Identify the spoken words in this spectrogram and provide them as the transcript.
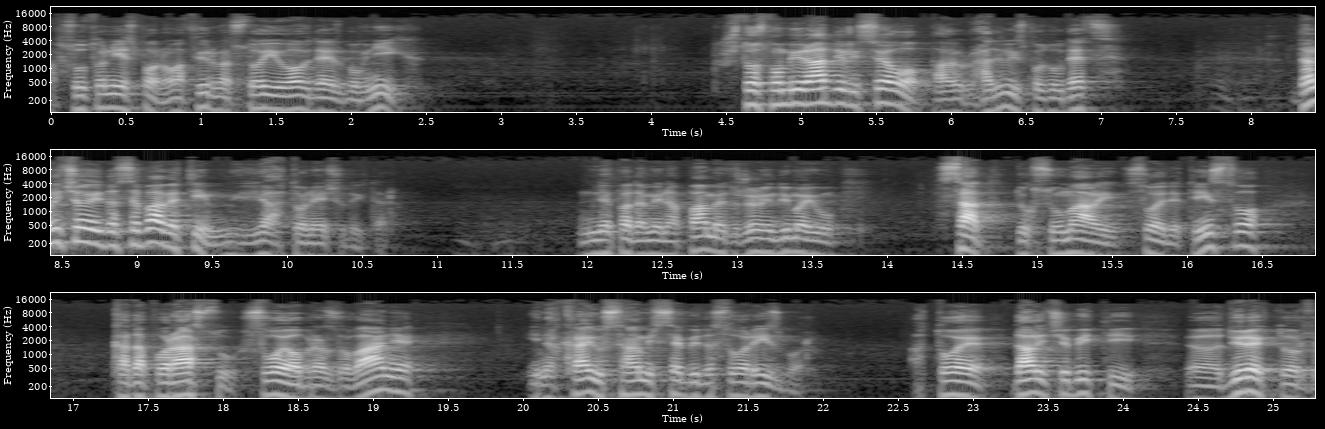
Apsolutno nije sporno. Ova firma stoji ovde zbog njih. Što smo mi radili sve ovo? Pa radili smo zbog dece. Da li će oni da se bave tim? Ja to neću da ih teram. Ne pada mi na pamet, želim da imaju sad, dok su mali, svoje detinstvo, kada porastu svoje obrazovanje i na kraju sami sebi da stvore izbor. A to je da li će biti e, direktor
